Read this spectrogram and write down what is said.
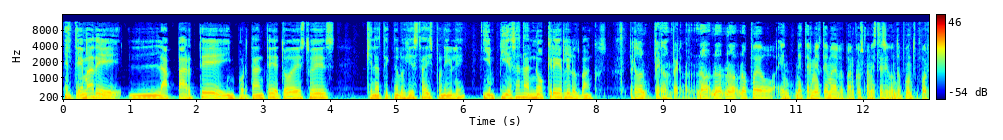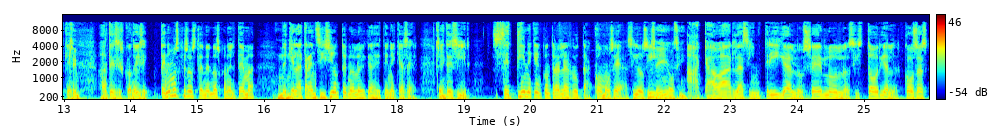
el tema de la parte importante de todo esto es que la tecnología está disponible y empiezan a no creerle los bancos. Perdón, perdón, perdón. No, no, no, no puedo meterme al tema de los bancos con este segundo punto porque antes es cuando dice, tenemos que sostenernos con el tema de que la transición tecnológica se tiene que hacer. Es decir, se tiene que encontrar la ruta, como sea, sí o sí, Sí o sí. acabar las intrigas, los celos, las historias, las cosas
